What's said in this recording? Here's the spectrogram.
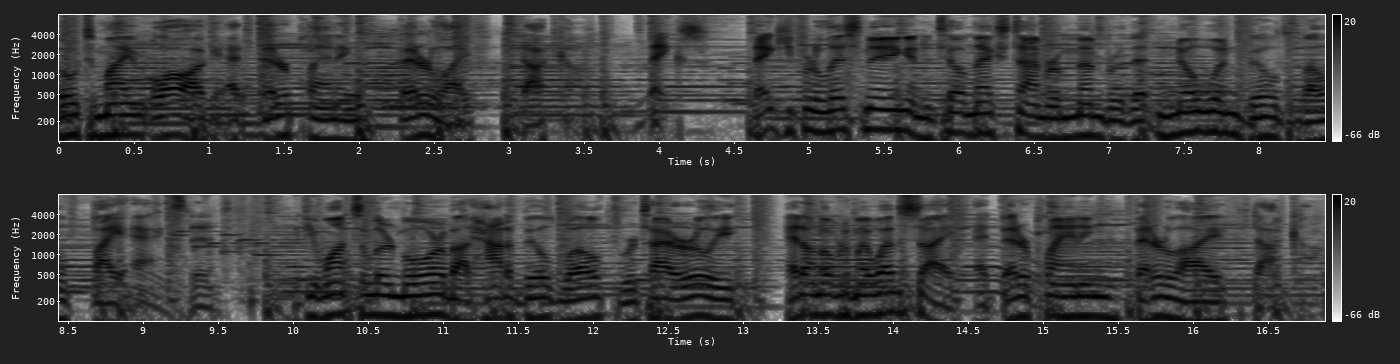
go to my blog at betterplanningbetterlife.com. Thanks. Thank you for listening, and until next time, remember that no one builds wealth by accident. If you want to learn more about how to build wealth to retire early, head on over to my website at betterplanningbetterlife.com.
